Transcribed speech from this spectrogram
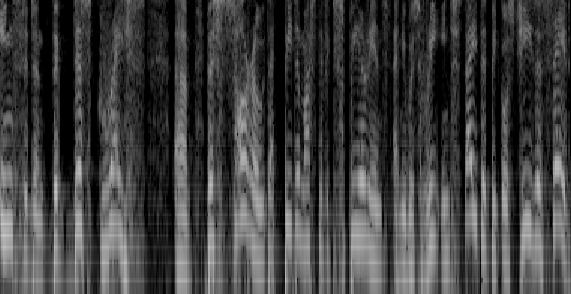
incident, the disgrace, uh, the sorrow that Peter must have experienced, and he was reinstated because Jesus said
